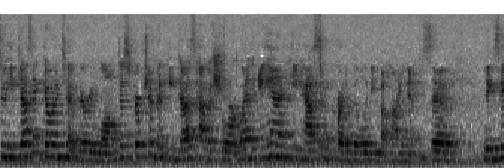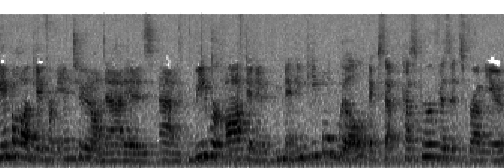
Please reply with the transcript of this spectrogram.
so he doesn't go into a very long description, but he does have a short one and he has some credibility behind him. So the example I'll give from Intuit on that is um, we were often, and many people will, accept customer visits from you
